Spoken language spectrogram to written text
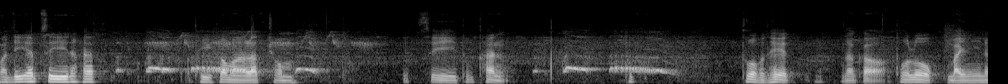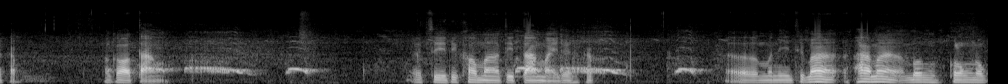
วัสดี FC นะครับ ที่เข้ามารับชม FC ทุกท่านทุกทั่วประเทศแล้วก็ทั่วโลกใบนี้นะครับ แล้วก็ต่าง FC ที่เข้ามาติดตามใหม่ด้วยนะครับเอ่อมันนี้ที่มาผ้ามาเบิงกรงนก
